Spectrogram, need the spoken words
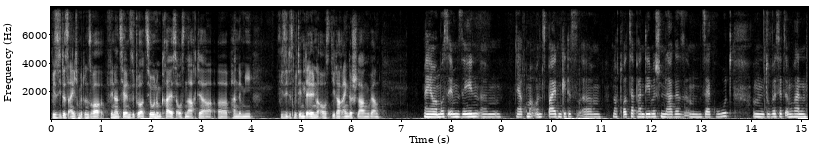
wie sieht es eigentlich mit unserer finanziellen Situation im Kreis aus nach der äh, Pandemie? Wie sieht es mit den Dellen aus, die da reingeschlagen werden? Naja, man muss eben sehen, ähm, ja, guck mal, uns beiden geht es ähm, noch trotz der pandemischen Lage ähm, sehr gut. Ähm, du wirst jetzt irgendwann,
